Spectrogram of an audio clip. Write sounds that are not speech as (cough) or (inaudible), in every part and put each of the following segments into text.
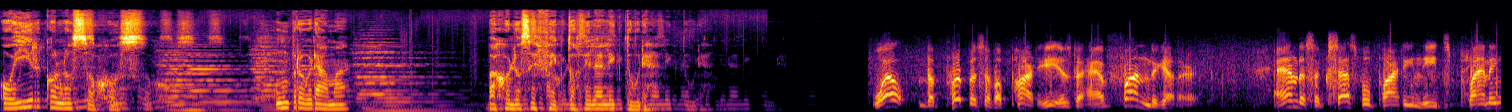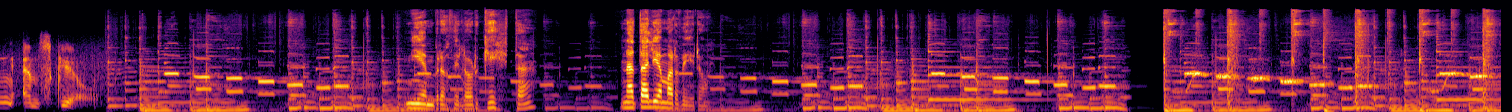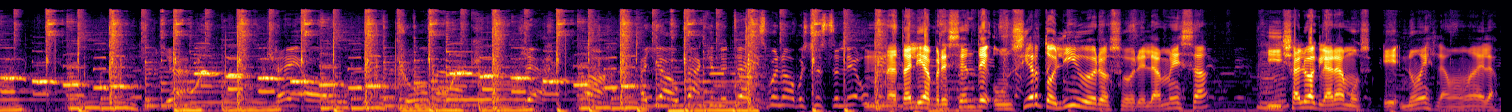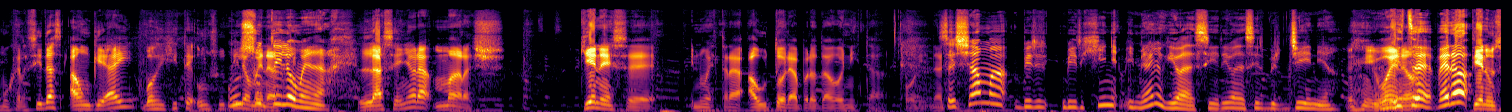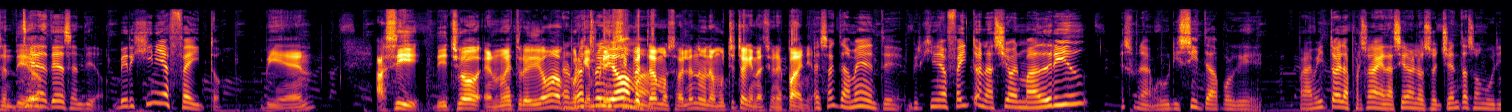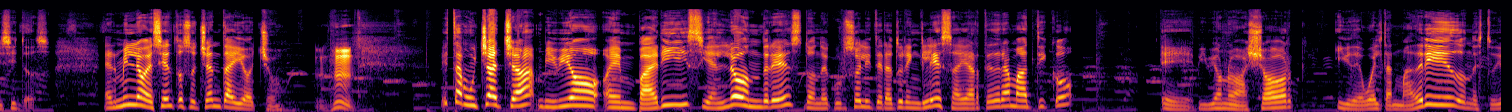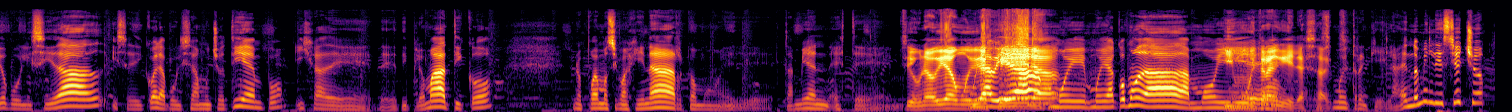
Oír con los ojos. Un programa bajo los efectos de la lectura. Well, the purpose of a party is to have fun together. And a successful party needs planning and skill. Miembros de la orquesta, Natalia Mardero. Natalia presente un cierto libro sobre la mesa y ya lo aclaramos, eh, no es la mamá de las mujercitas, aunque hay, vos dijiste, un sutil Un homenaje. sutil homenaje. La señora Marsh. ¿Quién es eh, nuestra autora protagonista hoy, Nachi? Se llama Vir- Virginia. Y mirá lo que iba a decir, iba a decir Virginia. (laughs) Y bueno, ¿Viste? Pero tiene un sentido. Tiene, tiene sentido. Virginia Feito. Bien. Así, dicho en nuestro idioma, En porque nuestro en principio idioma. estamos hablando de una muchacha que nació en España. Exactamente. Virginia Feito nació en Madrid. Es una gurisita, porque para mí todas las personas que nacieron en los 80 son gurisitos. En 1988. Ujú. Esta muchacha vivió en París y en Londres, donde cursó literatura inglesa y arte dramático. Eh, vivió en Nueva York y de vuelta en Madrid, donde estudió publicidad y se dedicó a la publicidad mucho tiempo, hija de, de diplomático. Nos podemos imaginar como eh, también este, Sí, una vida muy una vida muy, muy acomodada, muy, Y muy eh, tranquila, exacto. Muy tranquila. En 2018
